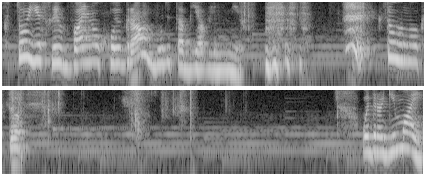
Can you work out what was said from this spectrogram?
Кто, если в войнуху играл, будет объявлен мир? Кто, ну, кто? Ой, дорогие мои,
